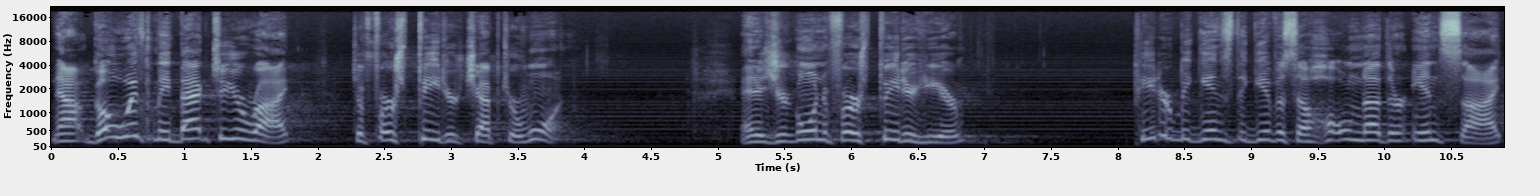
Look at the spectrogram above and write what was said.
Now, go with me back to your right to 1 Peter chapter 1. And as you're going to 1 Peter here, Peter begins to give us a whole nother insight.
